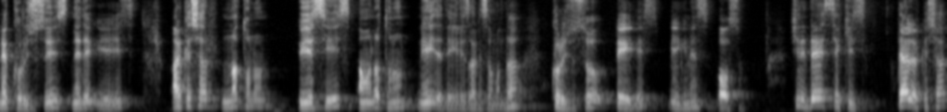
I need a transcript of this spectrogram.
ne kurucusuyuz ne de üyeyiz. Arkadaşlar NATO'nun üyesiyiz ama NATO'nun neyi de değiliz aynı zamanda? Kurucusu değiliz. Bilginiz olsun. Şimdi D8. Değerli arkadaşlar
